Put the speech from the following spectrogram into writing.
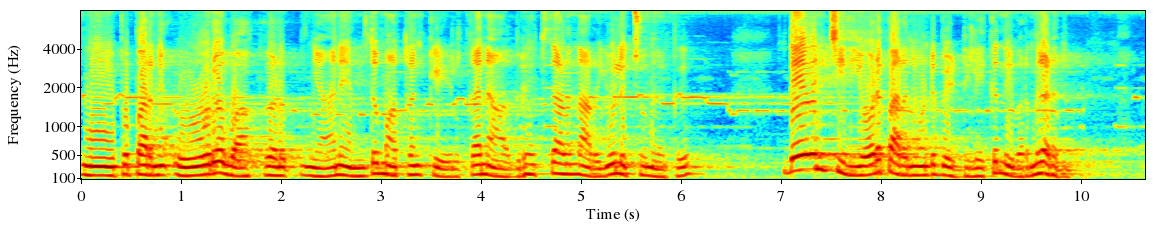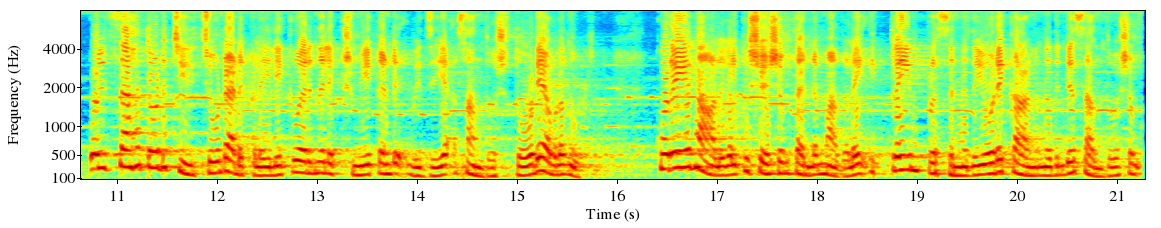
നീ ഇപ്പൊ പറഞ്ഞ ഓരോ വാക്കുകളും ഞാൻ എന്തുമാത്രം കേൾക്കാൻ ആഗ്രഹിച്ചതാണെന്ന് അറിയോ ലച്ചു നിനക്ക്? ദേവൻ ചിരിയോടെ പറഞ്ഞുകൊണ്ട് ബെഡിലേക്ക് നിവർന്നു കടന്നു. ഉത്സാഹത്തോടെ ചിരിച്ചുകൊണ്ട് അടുക്കളയിലേക്ക് വരുന്ന ലക്ഷ്മിയെ കണ്ട് വിജയ സന്തോഷത്തോടെ അവളെ നോക്കി. കുറേ നാളുകൾക്ക് ശേഷം തന്റെ മകളെ ഇത്രയും പ്രസന്നതയോടെ കാണുന്നതിന്റെ സന്തോഷം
